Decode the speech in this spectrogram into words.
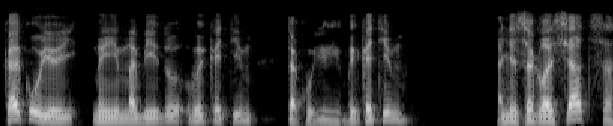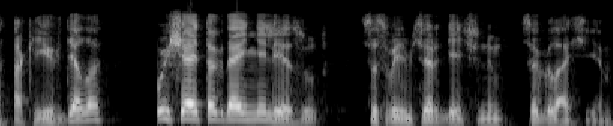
Какую мы им обиду выкатим, такую и выкатим. Они согласятся, так их дело. Пущай тогда и не лезут со своим сердечным согласием.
